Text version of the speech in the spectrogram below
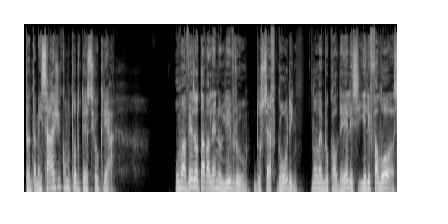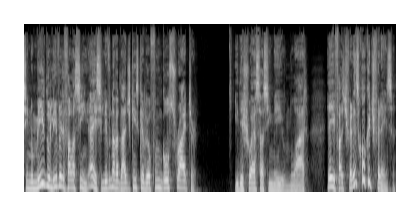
tanto a mensagem como todo o texto que eu criar. Uma vez eu estava lendo o livro do Seth Godin, não lembro qual deles, e ele falou, assim, no meio do livro ele fala assim, ah, esse livro na verdade quem escreveu foi um ghostwriter, e deixou essa assim meio no ar. E aí, faz diferença? Qual que é a diferença?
